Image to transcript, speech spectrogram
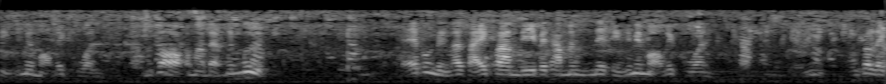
สิ่งที่ไม่เหมาะไม่ควร มันก็ออกมาแบบมืดๆแต่ไอ้พวกหนึ่งอาศัยความดีไปทำมันในสิ่งที่ไม่เหมาะไม่ควรครับนี่มันก็เลย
